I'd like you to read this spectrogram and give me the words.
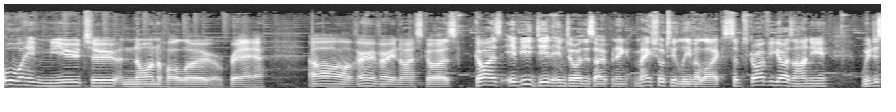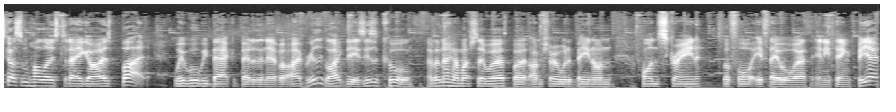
oh, a Mewtwo non-holo rare. Oh, very, very nice, guys. Guys, if you did enjoy this opening, make sure to leave a like. Subscribe if you guys are new. We just got some hollows today, guys, but we will be back better than ever. I really like these. These are cool. I don't know how much they're worth, but I'm sure it would have been on on screen before if they were worth anything. But yeah,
